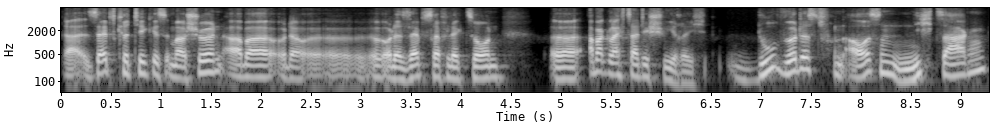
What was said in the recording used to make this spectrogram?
da, Selbstkritik ist immer schön, aber oder, äh, oder Selbstreflexion, äh, aber gleichzeitig schwierig. Du würdest von außen nicht sagen,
